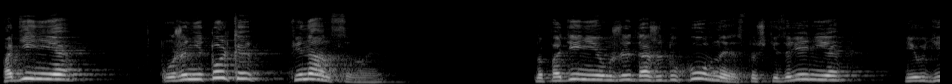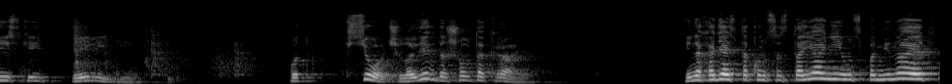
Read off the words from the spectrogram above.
Падение уже не только финансовое, но падение уже даже духовное с точки зрения иудейской религии. Вот все, человек дошел до края. И находясь в таком состоянии, он вспоминает,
